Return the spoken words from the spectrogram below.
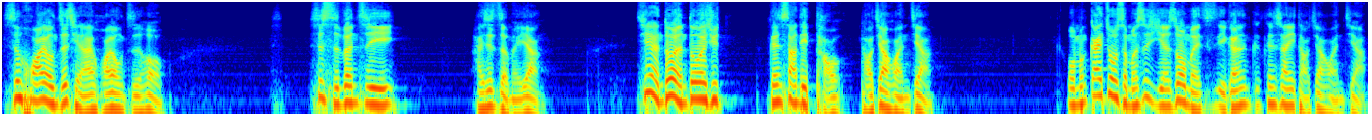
是花用之前还是花用之后？是十分之一还是怎么样？其实很多人都会去跟上帝讨讨价还价。我们该做什么事情的时候，我们也跟跟上帝讨价还价。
